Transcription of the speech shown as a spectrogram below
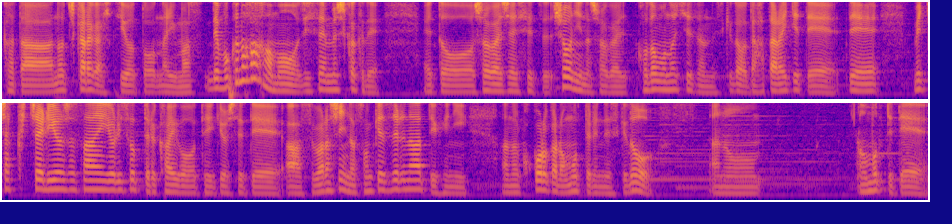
方の力が必要となります。で僕の母も実際無資格で、えっと、障害者施設小児の障害子供の施設なんですけどで働いててでめちゃくちゃ利用者さん寄り添ってる介護を提供しててあ素晴らしいな尊敬するなっていうふうにあの心から思ってるんですけどあの思ってて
